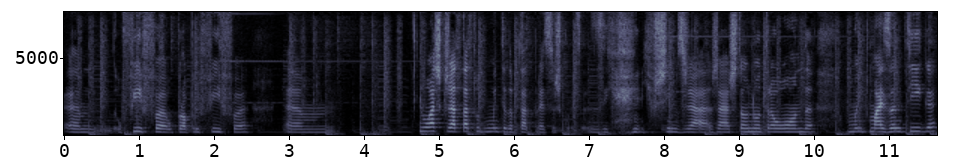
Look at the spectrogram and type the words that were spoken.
um, o FIFA, o próprio FIFA. Um, eu acho que já está tudo muito adaptado para essas coisas e, e, os Sims já, já estão noutra onda muito mais antiga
